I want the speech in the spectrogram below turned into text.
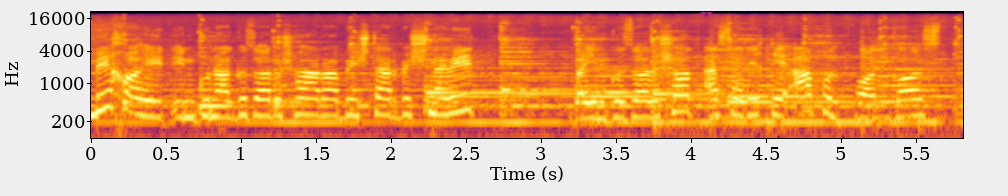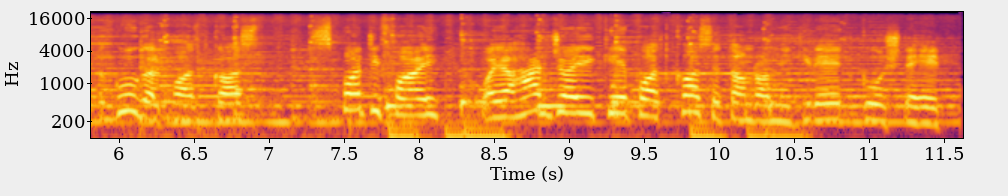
می خواهید این گونه گزارش ها را بیشتر بشنوید؟ با این گزارشات از طریق Apple Podcasts، Google Podcasts، Spotify و یا هر جایی که پادکاستتان را می گیرید گوش دهید.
